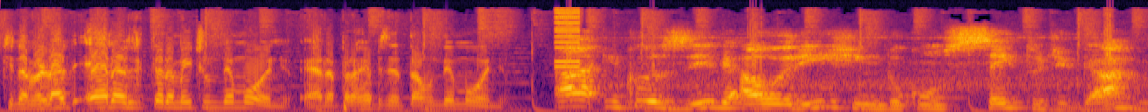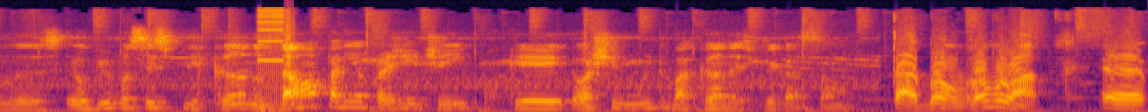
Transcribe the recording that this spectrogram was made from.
Que na verdade era literalmente um demônio, era para representar um demônio. Ah, inclusive a origem do conceito de gárgulas, eu vi você explicando. Dá uma palhinha pra gente aí, porque eu achei muito bacana a explicação. Tá bom, vamos lá. É,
